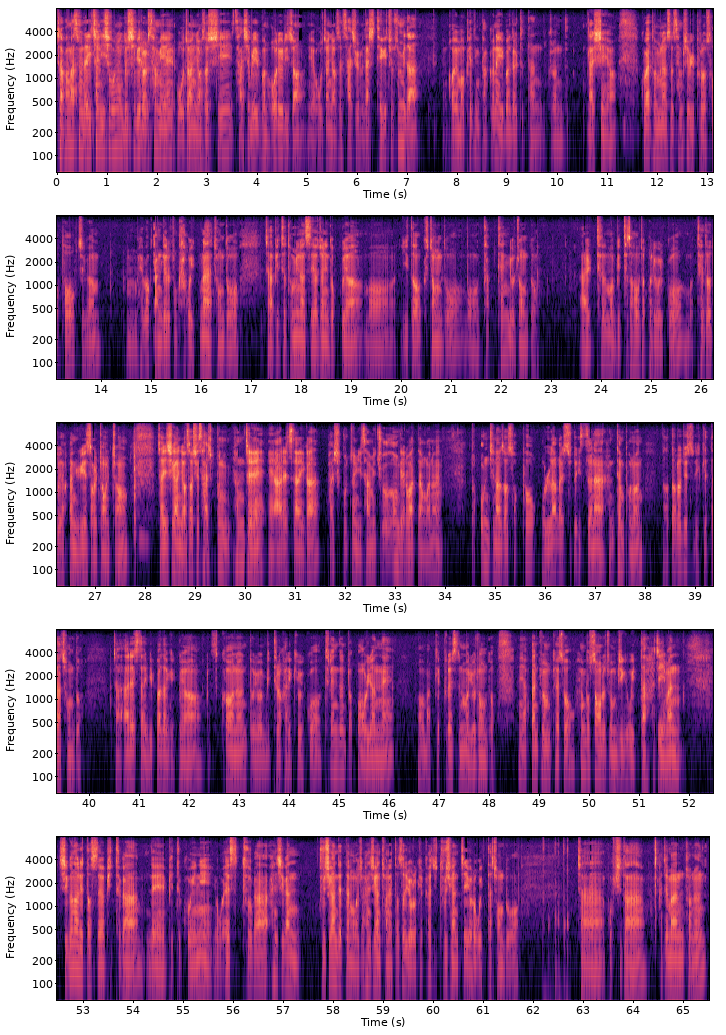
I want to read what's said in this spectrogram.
자, 반갑습니다. 2025년도 11월 3일 오전 6시 41분, 월요일이죠. 예, 오전 6시 41분. 날씨 되게 춥습니다. 거의 뭐 패딩 다 꺼내 입어야 될 듯한 그런 날씨예요. 고야 도미넌스 31% 소폭 지금 음, 회복 단계로 좀 가고 있구나 정도. 자, 비트 도미넌스 여전히 높고요. 뭐 이더 그 정도, 뭐 탑10 요 정도. 알트 뭐 밑에서 허우적거리고 있고 뭐 테더도 약간 위에서 얼쩡얼쩡. 자 이 시간 6시 40분 현재 RSI가 89.23이 쭉 내려왔다는 거는 조금 지나서 소폭 올라갈 수도 있으나 한 템포는 더 떨어질 수 있겠다 정도. 자 RSI 밑바닥이고요. 스코어는 또 요 밑으로 가리키고 있고 트렌드는 조금 올렸네. 어, 마켓 프레스는 뭐 요 정도. 약간 좀 계속 횡보성으로 좀 움직이고 있다 하지만 시그널이 떴어요. 비트가. 네, 비트코인이 요거 S2가 1시간 2시간 됐다는 거죠. 1시간 전에 떠서 요렇게까지 2시간째 이러고 있다 정도. 자, 봅시다. 하지만 저는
